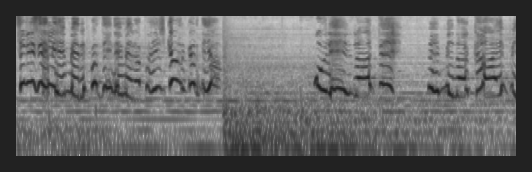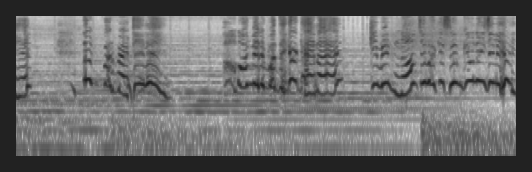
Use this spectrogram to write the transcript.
सिर्फ़ इसीलिए मेरे पति ने मेरा बहिष्कार कर दिया। पूरी रात मैं बिना खाए पिए तट पर बैठी रही। और मेरे पति का कहना है कि मैं नाव चला के स्वयं क्यों नहीं चली आई?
